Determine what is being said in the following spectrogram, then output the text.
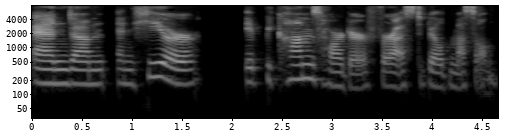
And um, and here it becomes harder for us to build muscle.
